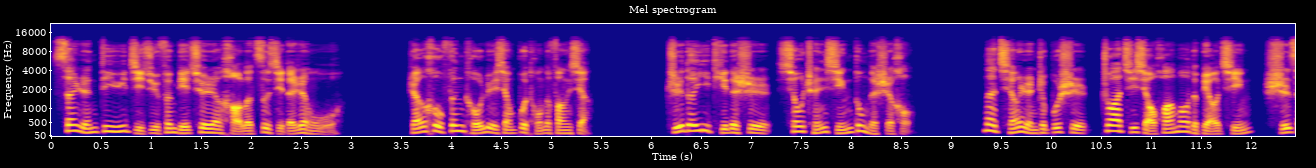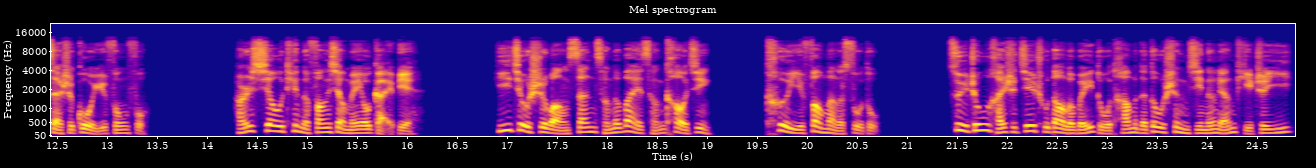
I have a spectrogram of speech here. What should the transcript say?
三人低语几句，分别确认好了自己的任务，然后分头掠向不同的方向。值得一提的是，萧晨行动的时候，那强忍着不适抓起小花猫的表情实在是过于丰富。而萧天的方向没有改变，依旧是往三层的外层靠近，刻意放慢了速度，最终还是接触到了围堵他们的斗圣级能量体之一，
